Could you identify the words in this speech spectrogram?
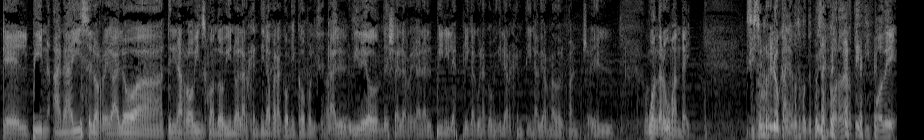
Que el pin Anaí se lo regaló a Trina Robbins cuando vino a la Argentina para Comicópolis. Está Así el es. video donde ella le regala el pin y le explica que una comiquería argentina había armado el, fan, el Wonder Woman Day. Si son re locas las cosas, cuando te puedes acordarte tipo de...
